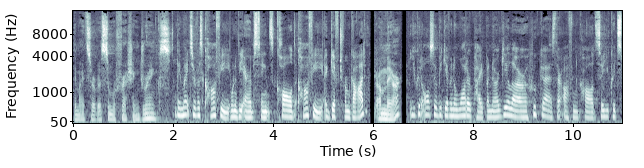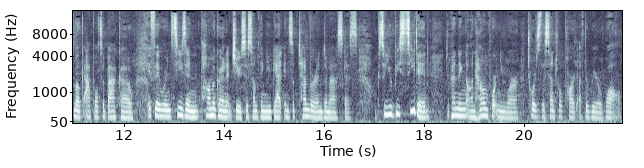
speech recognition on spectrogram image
they might serve us some refreshing drinks. They might serve us coffee. One of the Arab saints called coffee a gift from God. I'm there. You could also be given a water pipe, a nargila or a hookah, as they're often called, so you could smoke apple tobacco. If they were in season, pomegranate juice is something you get in September in Damascus. So you'd be seated, depending on how important you were, towards the central part of the rear wall.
